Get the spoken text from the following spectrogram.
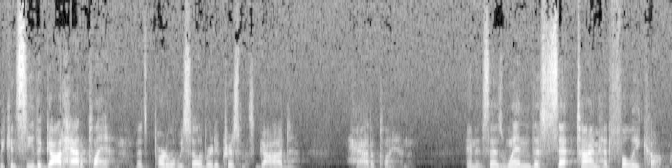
we can see that God had a plan. That's part of what we celebrate at Christmas. God had a plan. And it says, when the set time had fully come,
